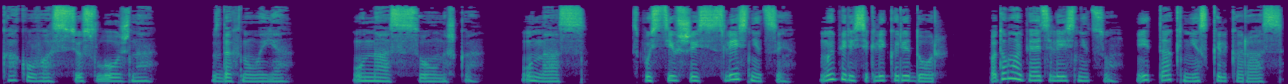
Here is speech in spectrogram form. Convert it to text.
«Как у вас все сложно», — вздохнула я. «У нас, солнышко, у нас». Спустившись с лестницы, мы пересекли коридор, потом опять лестницу, и так несколько раз.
